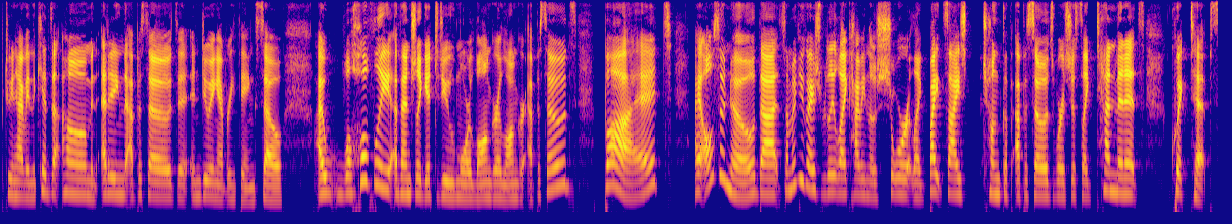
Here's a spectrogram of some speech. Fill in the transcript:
between having the kids at home and editing the episodes and doing everything. So I will hopefully eventually get to do more longer, longer episodes. But I also know that some of you guys really like having those short, like bite sized chunk of episodes where it's just like 10 minutes quick tips.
